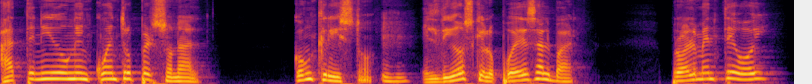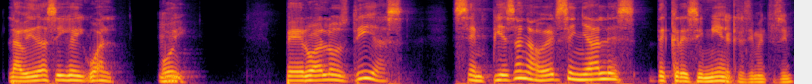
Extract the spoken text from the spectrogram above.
ha tenido un encuentro personal con Cristo, el Dios que lo puede salvar, probablemente hoy la vida siga igual, hoy. Pero a los días se empiezan a ver señales de crecimiento. De crecimiento, sí.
